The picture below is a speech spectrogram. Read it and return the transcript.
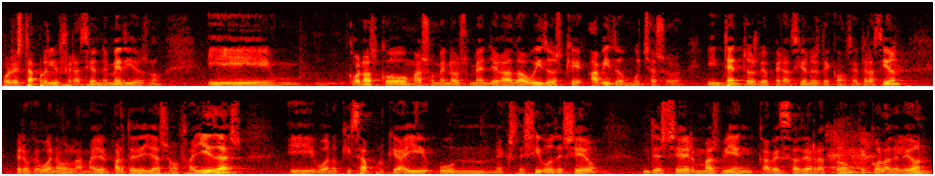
por esta proliferación de medios ¿no? y conozco, más o menos me han llegado a oídos, que ha habido muchos intentos de operaciones de concentración, pero que, bueno, la mayor parte de ellas son fallidas y, bueno, quizá porque hay un excesivo deseo de ser más bien cabeza de ratón que cola de león.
